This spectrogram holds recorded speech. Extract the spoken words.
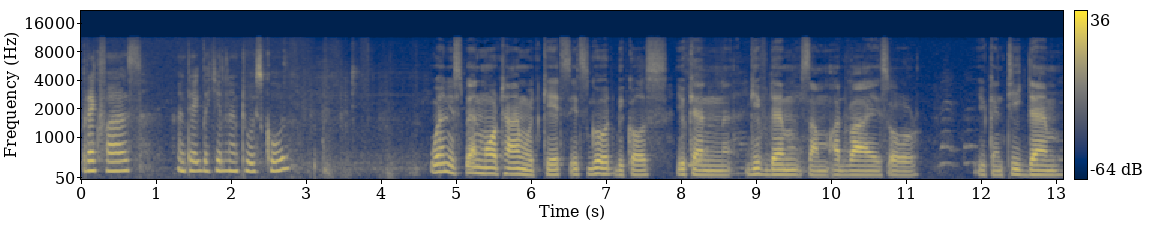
breakfast and take the children to school. When you spend more time with kids, it's good because you can give them some advice or you can teach them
